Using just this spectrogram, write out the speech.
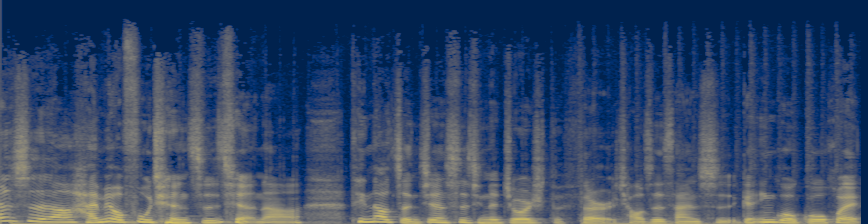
但是啊，还没有付钱之前啊，听到整件事情的 George the Third 乔治三世跟英国国会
